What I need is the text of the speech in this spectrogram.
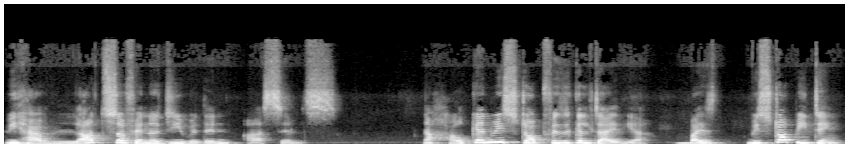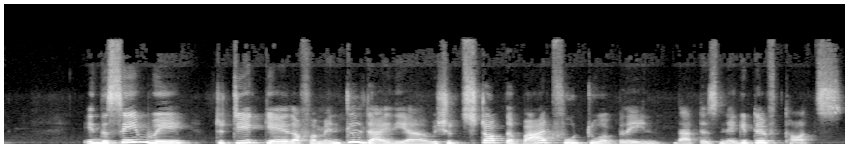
we have lots of energy within ourselves. Now, how can we stop physical diarrhea? By we stop eating. In the same way, to take care of a mental diarrhea, we should stop the bad food to our brain, that is, negative thoughts.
